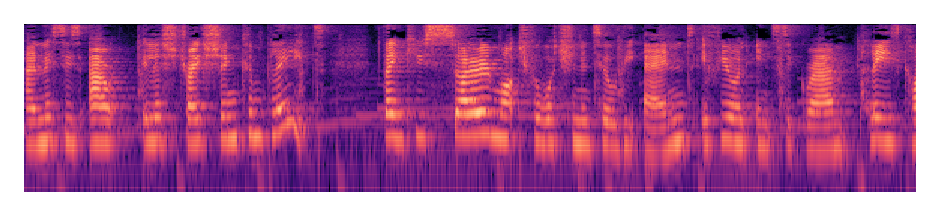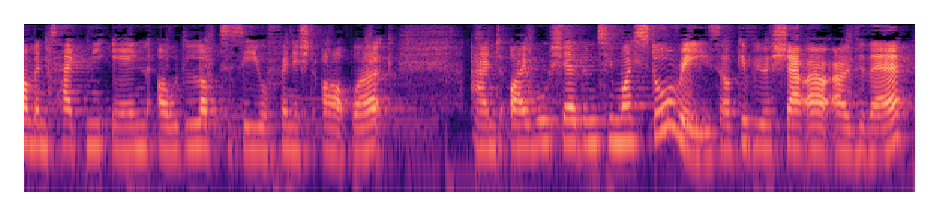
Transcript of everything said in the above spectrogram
And this is our illustration complete. Thank you so much for watching until the end. If you're on Instagram, please come and tag me in. I would love to see your finished artwork and I will share them to my stories. I'll give you a shout out over there.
